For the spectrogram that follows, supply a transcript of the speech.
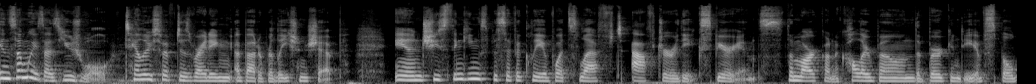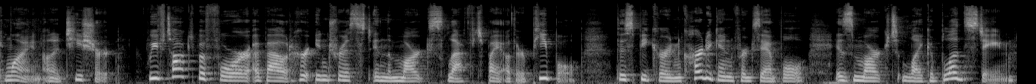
in some ways, as usual, Taylor Swift is writing about a relationship, and she's thinking specifically of what's left after the experience the mark on a collarbone, the burgundy of spilled wine on a t shirt. We've talked before about her interest in the marks left by other people. The speaker in Cardigan, for example, is marked like a bloodstain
